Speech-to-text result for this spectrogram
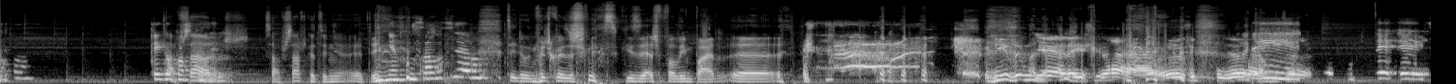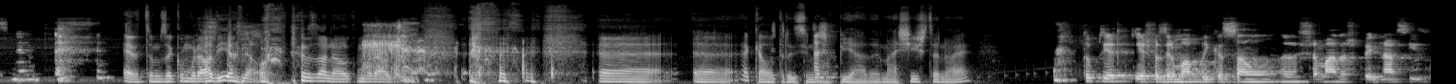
O que é que eu sabes, posso fazer? Sabes, sabes, que eu tenho, eu tenho, Tinha de começar a zero. tenho ali umas coisas, se quiseres, para limpar. ah, Diz a mulher, olha é isto. Ah, é, é isso mesmo. É, estamos a comemorar o dia ou não? Estamos ou não a comemorar o dia? Ah, ah, aquela tradicional piada machista, não é? Tu podias, podias fazer uma aplicação eh, chamada Espelho Narciso,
